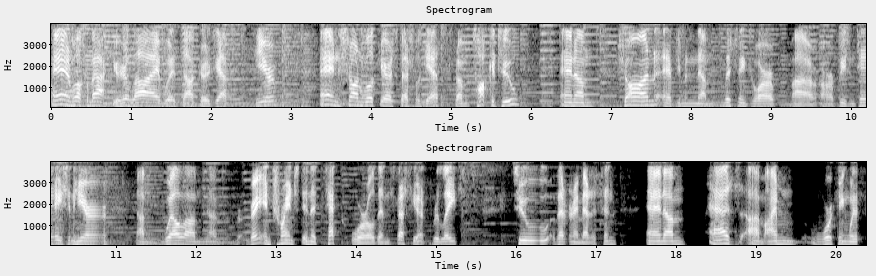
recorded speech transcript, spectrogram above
And welcome back. You're here live with Dr. Jeff here and Sean Wilkie, our special guest from Talkatoo. And um, Sean, have you've been um, listening to our uh, our presentation here? Um, well, um, uh, very entrenched in the tech world, and especially it relates to veterinary medicine. And um, as um, I'm working with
